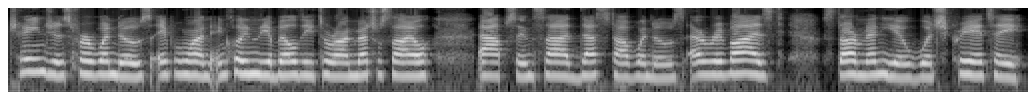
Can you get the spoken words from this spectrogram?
changes for Windows 8.1, including the ability to run Metro style apps inside desktop windows, and revised Start menu, which creates a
